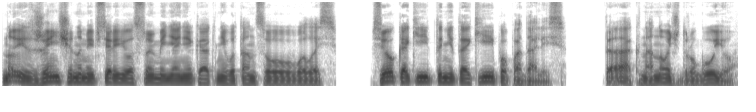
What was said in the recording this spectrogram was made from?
Но и с женщинами всерьез у меня никак не вытанцовывалось. Все какие-то не такие попадались. Так, на ночь-другую.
